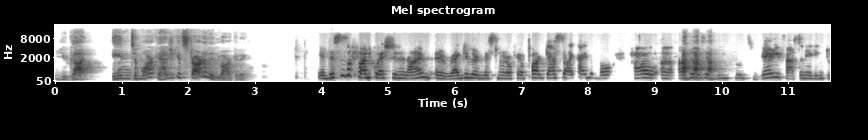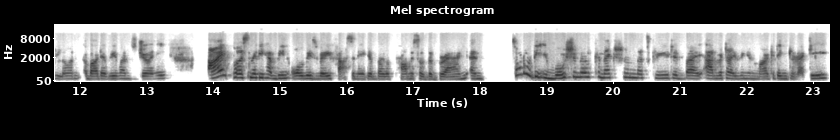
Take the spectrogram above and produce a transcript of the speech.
you got into marketing. How did you get started in marketing? Yeah, this is a fun question, and I'm a regular listener of your podcast, so I kind of know how uh, others have been through. It's very fascinating to learn about everyone's journey. I personally have been always very fascinated by the promise of the brand and sort of the emotional connection that's created by advertising and marketing directly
